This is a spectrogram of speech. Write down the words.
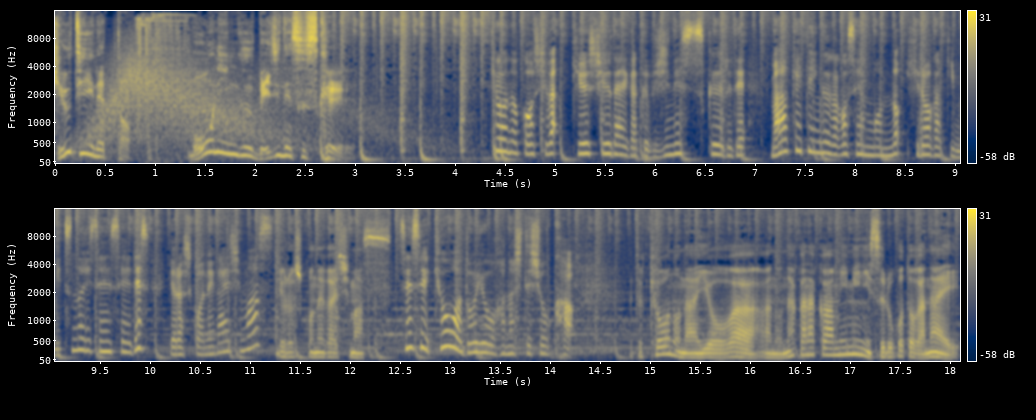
QTnet。モーニングビジネススクール。今日の講師は九州大学ビジネススクールでマーケティングがご専門の広垣光則先生です。よろしくお願いします。よろしくお願いします。先生今日はどういうお話でしょうか？えっと今日の内容はあのなかなか耳にすることがない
